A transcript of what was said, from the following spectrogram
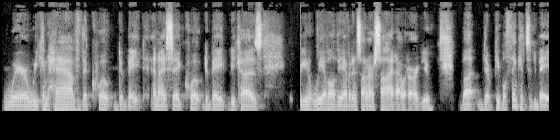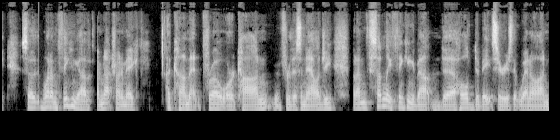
where we can have the quote debate. And I say quote debate because you know we have all the evidence on our side i would argue but there, people think it's a debate so what i'm thinking of i'm not trying to make a comment pro or con for this analogy, but I'm suddenly thinking about the whole debate series that went on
